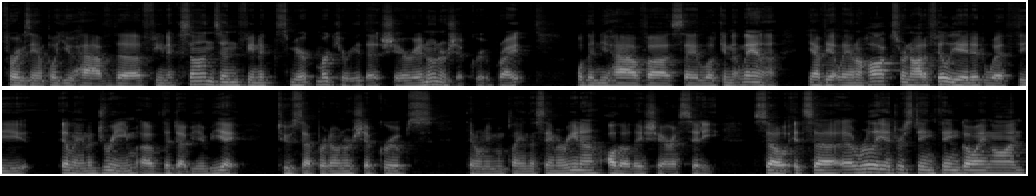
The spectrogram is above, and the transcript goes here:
for example, you have the Phoenix Suns and Phoenix Mercury that share an ownership group, right? Well, then you have, uh, say, look in Atlanta. You have the Atlanta Hawks are not affiliated with the Atlanta Dream of the WNBA. Two separate ownership groups. They don't even play in the same arena, although they share a city. So it's a, a really interesting thing going on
